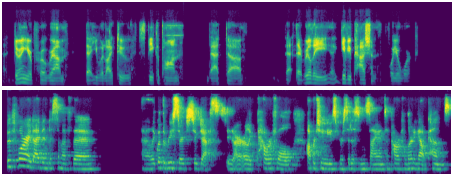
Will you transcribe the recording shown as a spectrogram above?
uh, during your program that you would like to speak upon that uh, that that really uh, give you passion for your work? Before I dive into some of the uh, like what the research suggests are, are like powerful opportunities for citizen science and powerful learning outcomes.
